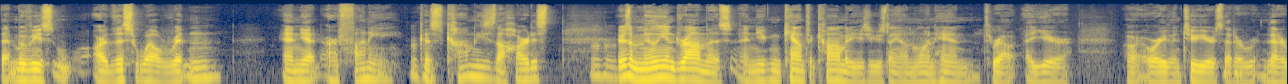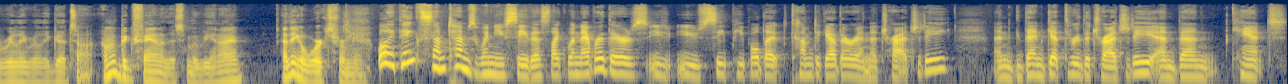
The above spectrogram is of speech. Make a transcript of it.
that movies are this well written and yet are funny mm-hmm. because comedy is the hardest. Mm-hmm. There's a million dramas, and you can count the comedies usually on one hand throughout a year, or, or even two years that are mm-hmm. that are really really good. So I'm a big fan of this movie, and I I think it works for me. Well, I think sometimes when you see this, like whenever there's you, you see people that come together in a tragedy and then get through the tragedy and then can't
